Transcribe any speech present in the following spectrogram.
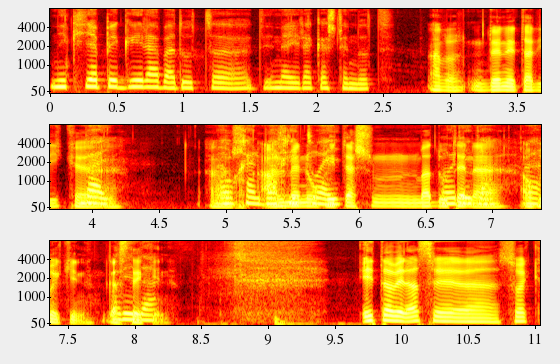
nik iepegera badut uh, dena irakasten dut. Alo, denetarik uh, Bai. Augel almen urritasun bat duten Hori da, uh, aurrekin, hori gazteekin. Eta beraz, e, zuek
